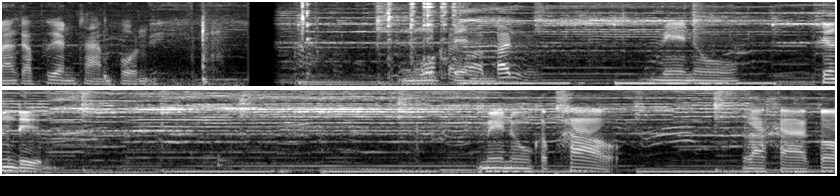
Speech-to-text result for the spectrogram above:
มากับเพื่อนสามคนอันนี้เป็นเมนูเครื่องดื่ม เมนูกับข้าว ราคาก็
